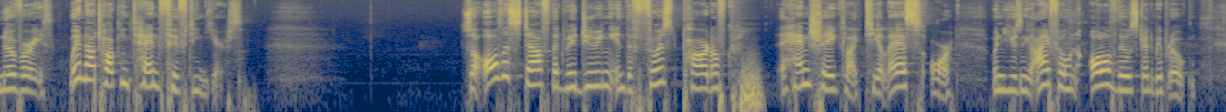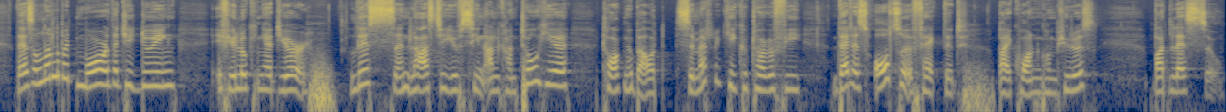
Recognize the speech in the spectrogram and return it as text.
no worries. We're now talking 10, 15 years. So all the stuff that we're doing in the first part of a handshake like TLS or when using the iPhone, all of those to be broken. There's a little bit more that you're doing if you're looking at your lists, and last year you've seen Anne Canteaut here talking about symmetric key cryptography, that is also affected by quantum computers, but less so.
